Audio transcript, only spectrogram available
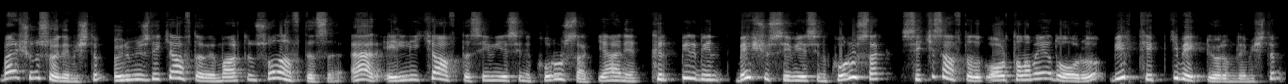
Ben şunu söylemiştim. Önümüzdeki hafta ve Mart'ın son haftası eğer 52 hafta seviyesini korursak yani 41.500 seviyesini korursak 8 haftalık ortalamaya doğru bir tepki bekliyorum demiştim.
